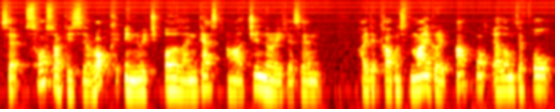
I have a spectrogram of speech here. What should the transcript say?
The source rock is the rock in which oil and gas are generated and hydrocarbons migrate upward along the fault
